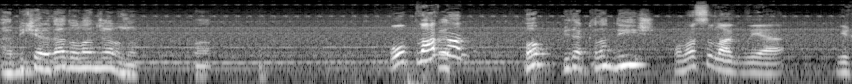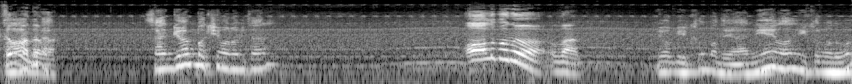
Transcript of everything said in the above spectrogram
Ha, bir kere daha dolanacaksın o zaman. Hop lan Evet. lan. Hop bir dakika lan ne iş? O nasıl laglı ya? Yıkılmadı Abi. mı? Sen göm bakayım ona bir tane. Al bunu ulan. Yok yıkılmadı ya. Niye lan yıkılmadı bu?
